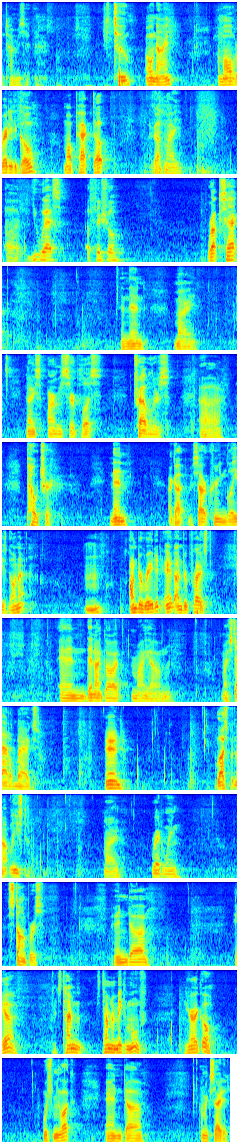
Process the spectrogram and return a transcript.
What time is it? It's 2.09. I'm all ready to go. I'm all packed up. I got my uh, U.S. official rucksack. And then my nice Army surplus traveler's uh, poucher. And then I got my sour cream glazed donut. Mm-hmm. Underrated and underpriced. And then I got my um, my saddle bags. And last but not least, my Red Wing stompers. And uh, yeah, it's time to, it's time to make a move. And here I go. Wish me luck, and uh, I'm excited.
